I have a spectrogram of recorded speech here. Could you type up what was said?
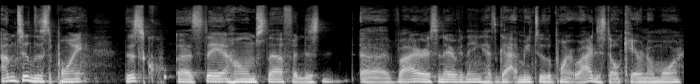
I'm to this point. This uh, stay at home stuff and this uh, virus and everything has gotten me to the point where I just don't care no more.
